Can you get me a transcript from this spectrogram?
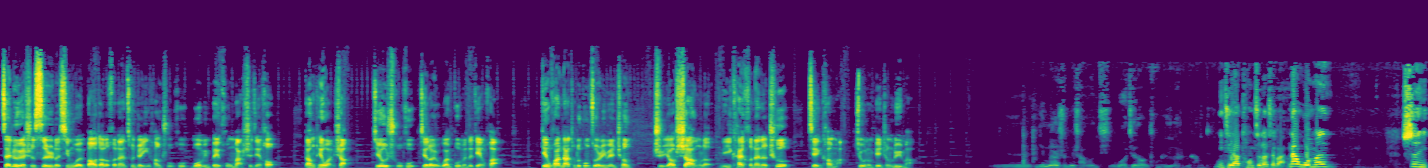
在六月十四日的新闻报道了河南村镇银行储户莫名被红码事件后，当天晚上。就有储户接到有关部门的电话，电话那头的工作人员称，只要上了离开河南的车，健康码就能变成绿码。嗯，应该是没啥问题，我接到的通知应该是没啥问题。你接到通知了是吧？那我们是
